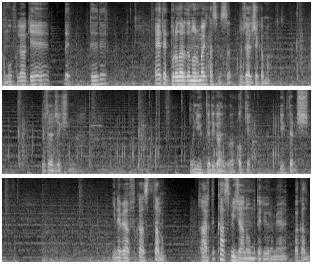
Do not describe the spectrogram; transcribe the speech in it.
Kamuflage. Dü dü dü. Evet evet buralarda normal kasması. Düzelecek ama. Düzelecek şimdi. Oyunu yükledi galiba. Okey. Yüklemiş. Yine bir hafif kastı tamam. Artık kasmayacağını umut ediyorum yani. Bakalım.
